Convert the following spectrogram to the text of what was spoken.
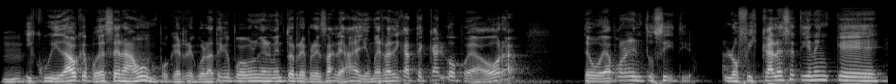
Mm. Y cuidado que puede ser aún, porque recuérdate que puede haber un elemento de represalia. Ah, yo me radicaste cargo, pues ahora te voy a poner en tu sitio. Los fiscales se tienen que,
